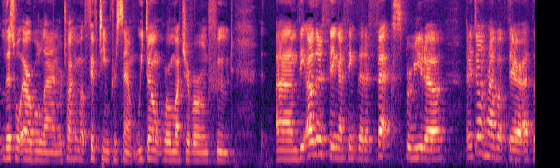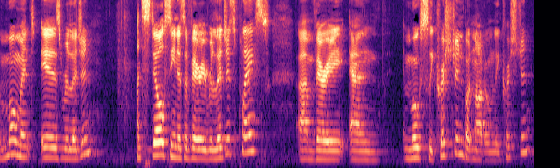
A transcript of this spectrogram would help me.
little arable land. We're talking about 15%. We don't grow much of our own food. Um, the other thing I think that affects Bermuda that I don't have up there at the moment is religion. It's still seen as a very religious place, um, very and mostly Christian, but not only Christian.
